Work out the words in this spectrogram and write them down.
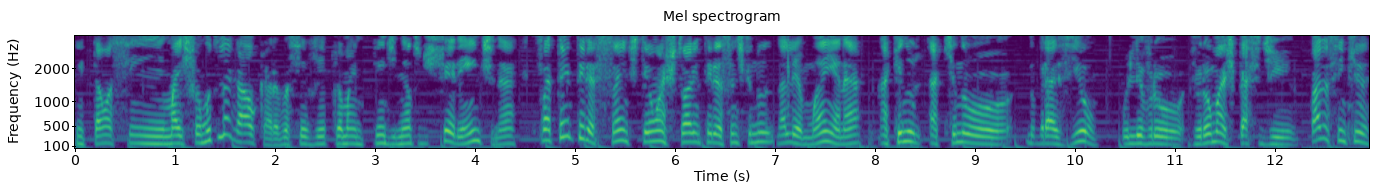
Então, assim, mas foi muito legal, cara. Você vê que é um entendimento diferente, né? Foi até interessante, tem uma história interessante que no, na Alemanha, né? Aqui no. Aqui aqui no, no Brasil, o livro virou uma espécie de. quase assim que.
